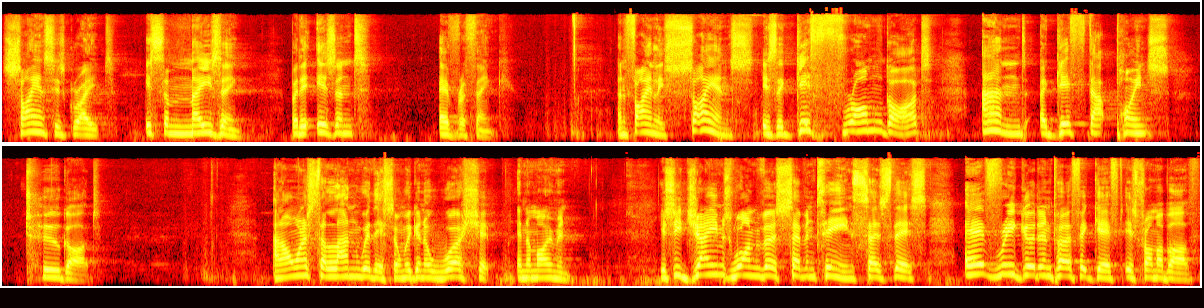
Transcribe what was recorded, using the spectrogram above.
Science is great. It's amazing, but it isn't everything. And finally, science is a gift from God and a gift that points to God. And I want us to land with this, and we're going to worship in a moment. You see, James 1, verse 17 says this Every good and perfect gift is from above.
